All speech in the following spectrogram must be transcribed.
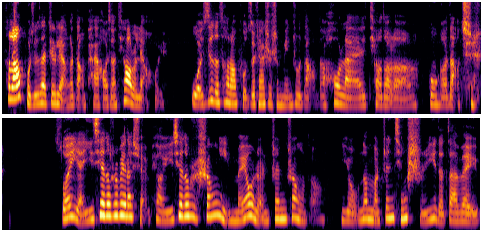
特朗普就在这两个党派好像跳了两回。我记得特朗普最开始是民主党的，后来跳到了共和党去。所以啊，一切都是为了选票，一切都是生意，没有人真正的有那么真情实意的在为，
